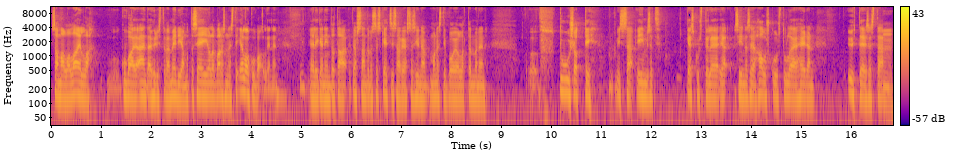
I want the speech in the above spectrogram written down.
samalla lailla kuvaa ja ääntä yhdistävä media, mutta se ei ole varsinaisesti elokuvallinen. Mm. Eli niin tota, jossain tämmöisessä sketsisarjassa siinä monesti voi olla tämmöinen two-shotti, missä ihmiset keskustelee ja siinä se hauskuus tulee heidän yhteisestä mm.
